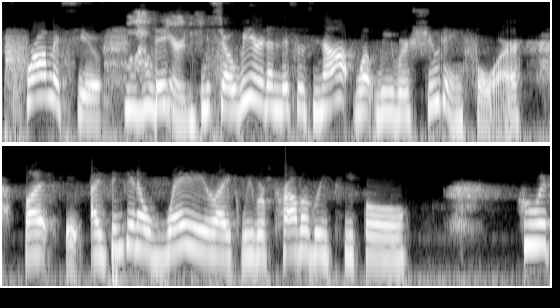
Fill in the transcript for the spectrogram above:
promise you, Well, how this- weird. It's so weird. And this was not what we were shooting for. But I think, in a way, like we were probably people who had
